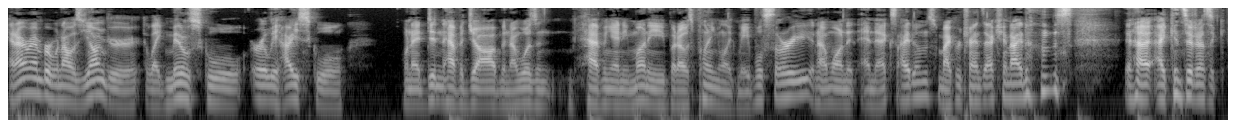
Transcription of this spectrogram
And I remember when I was younger, like middle school, early high school, when I didn't have a job and I wasn't having any money, but I was playing like Maple Story and I wanted NX items, microtransaction items. and I, I considered I was like,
